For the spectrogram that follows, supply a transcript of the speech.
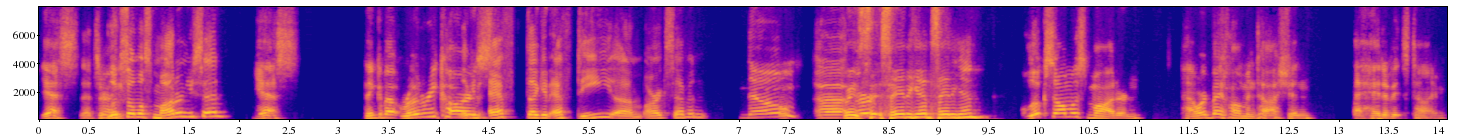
Yes, that's right. Looks almost modern. You said yes. Think about rotary cars. like an F, like an FD um, RX-7. no. Uh, Wait, say, say it again. Say it again. looks almost modern, powered by Hamantaschen, ahead of its time.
